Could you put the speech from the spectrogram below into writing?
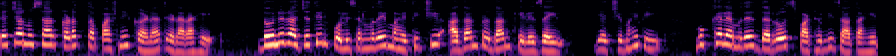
त्याच्यानुसार कडक तपासणी करण्यात येणार आहे. दोन्ही राज्यातील पोलिसांमध्ये माहितीची आदानप्रदान केले जाईल याची माहिती मुख्यालयामध्ये दररोज पाठवली जात आहेत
